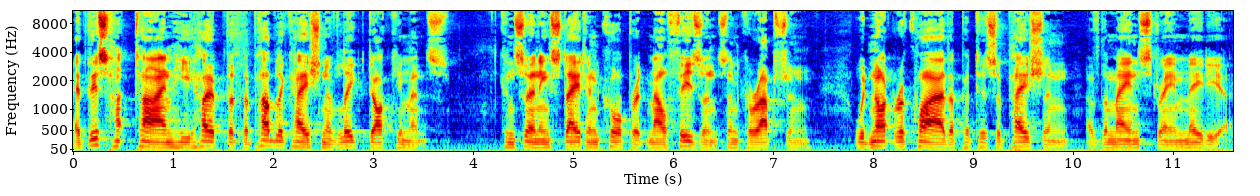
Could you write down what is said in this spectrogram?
At this time, he hoped that the publication of leaked documents concerning state and corporate malfeasance and corruption would not require the participation of the mainstream media.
